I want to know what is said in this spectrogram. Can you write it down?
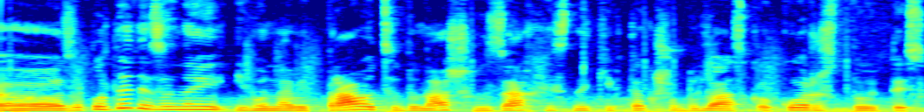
е, заплатити за неї, і вона відправиться до наших захисників. Так що, будь ласка, користуйтесь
